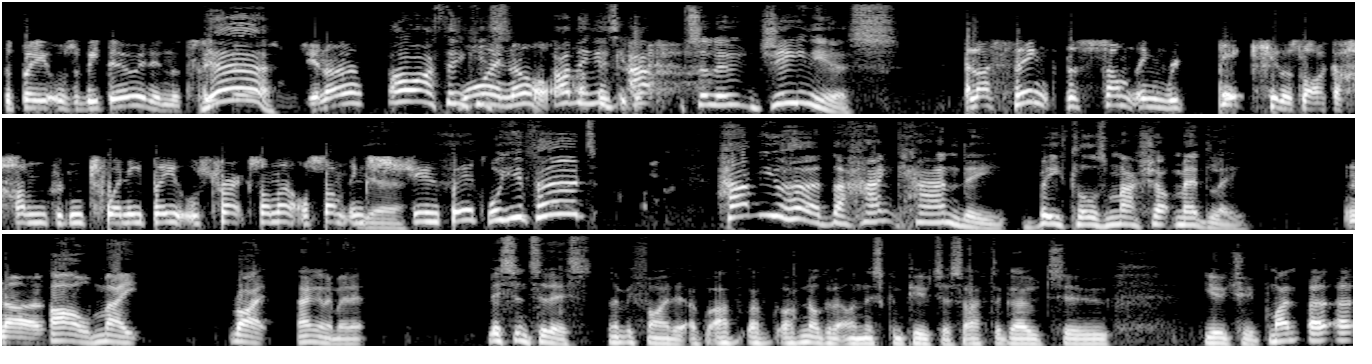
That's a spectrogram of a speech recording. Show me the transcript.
the Beatles would be doing in the 2000s, Yeah. you know? Oh, I think Why it's, not? I think it's it's absolute genius. And I think there's something ridiculous, like 120 Beatles tracks on that, or something Yeah. stupid. Well, you've heard. Have you heard the Hank Handy Beatles mashup medley? No. Oh, mate. Right, hang on a minute. Listen to this. Let me find it. I've, I've, I've, I've not got it on this computer, so I have to go to YouTube. My, uh,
